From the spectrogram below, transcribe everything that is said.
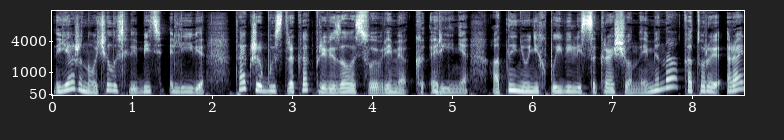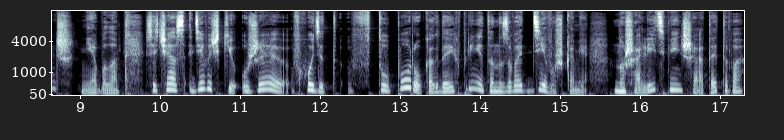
Я же научилась любить Ливи так же быстро, как привязалась в свое время к Рине. Отныне у них появились сокращенные имена, которые раньше не было. Сейчас девочки уже входят в ту пору, когда их принято называть девушками, но шалить меньше от этого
